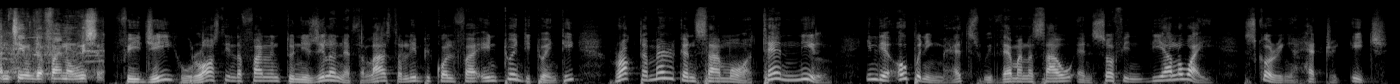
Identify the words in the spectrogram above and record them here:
until the final whistle. Fiji, who lost in the final to New Zealand at the last Olympic qualifier in 2020, rocked American Samoa 10 0 in their opening match with Cema Nasau and Sofin Dialawai scoring a hat trick each.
